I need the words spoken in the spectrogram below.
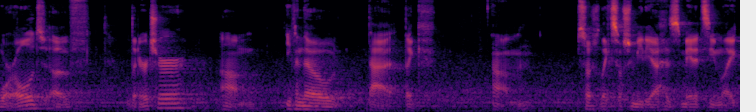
world of literature. Um, even though that, like, um, social, like, social media has made it seem like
